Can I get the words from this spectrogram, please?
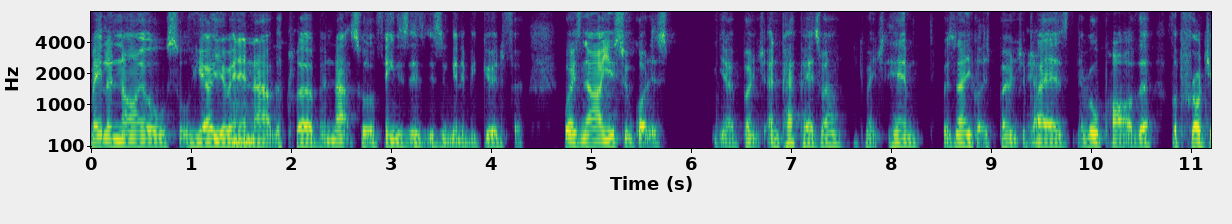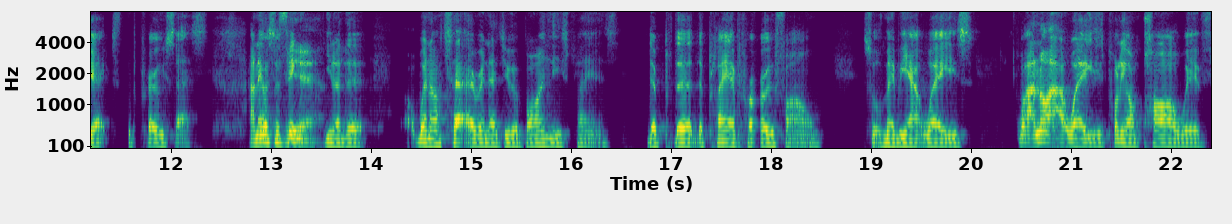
Maitland Niles, sort of yo-yo in and Mm. out the club, and that sort of thing is, isn't going to be good for. Whereas now you sort of got this, you know, a bunch and Pepe as well. You can mention him. Whereas now you've got this bunch of Yeah. players. They're all part of the the project, the process. And I also think, Yeah. you know, the when Arteta and Edu are buying these players, the, the the player profile sort of maybe outweighs. Well, not outweighs. It's probably on par with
